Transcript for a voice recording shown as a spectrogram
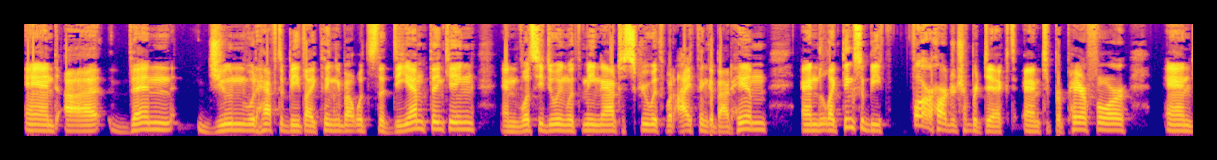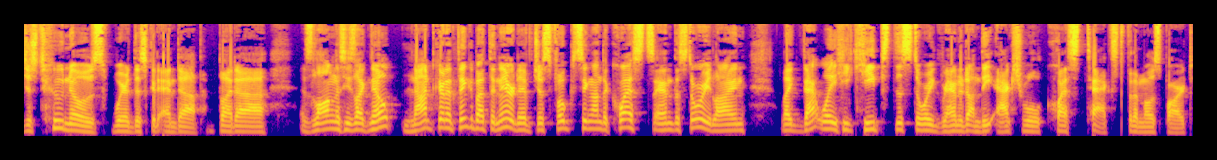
And uh, then Joon would have to be like thinking about what's the DM thinking and what's he doing with me now to screw with what I think about him. And like things would be far harder to predict and to prepare for and just who knows where this could end up. But uh, as long as he's like, nope, not going to think about the narrative, just focusing on the quests and the storyline, like that way he keeps the story grounded on the actual quest text for the most part.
